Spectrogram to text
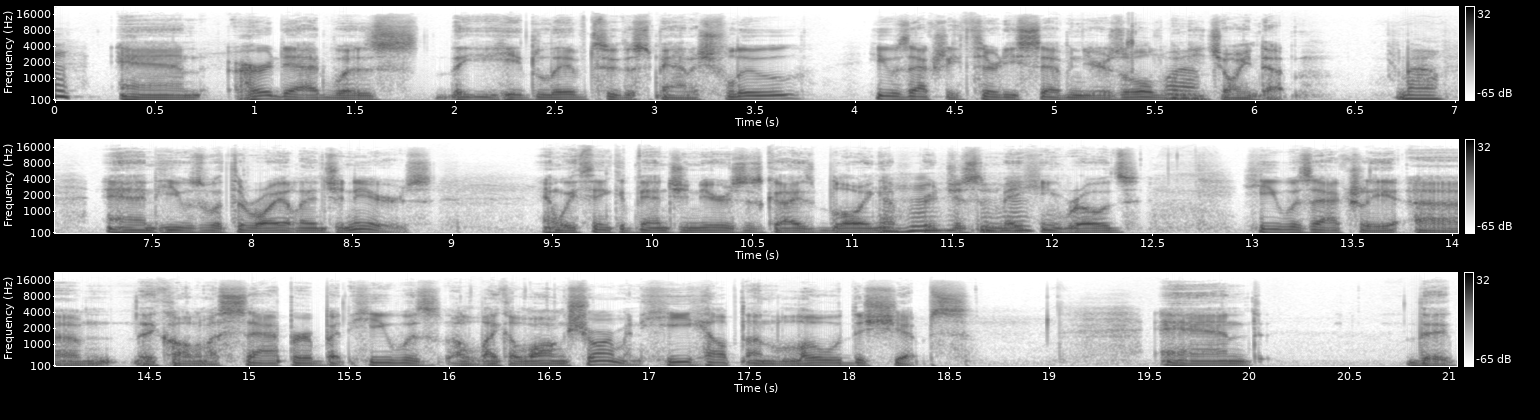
and her dad was, the, he'd lived through the Spanish flu. He was actually 37 years old when he joined up, Wow. and he was with the Royal Engineers. And we think of engineers as guys blowing up bridges and making roads. He was actually, um, they call him a sapper, but he was a, like a longshoreman. He helped unload the ships. And the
